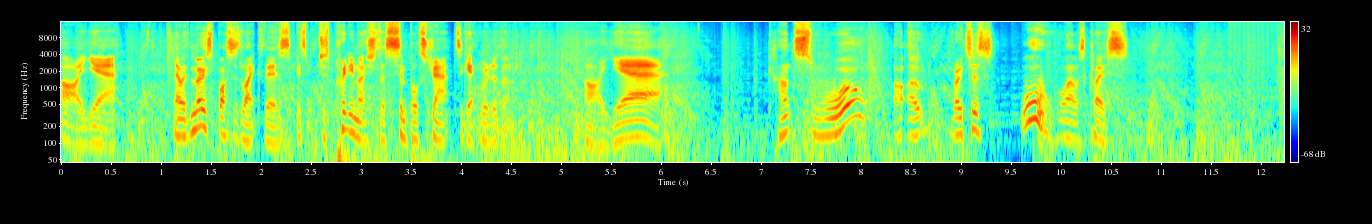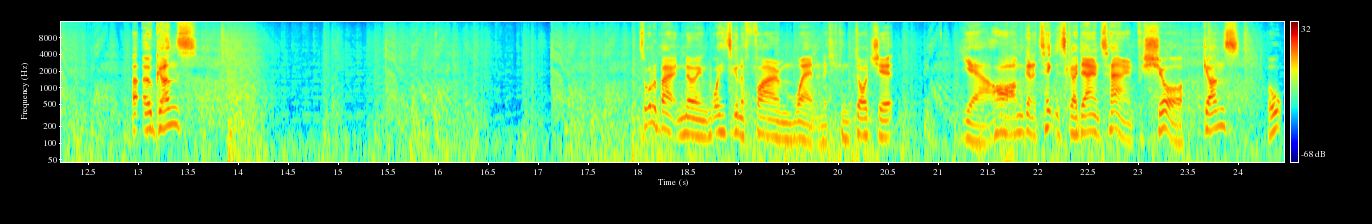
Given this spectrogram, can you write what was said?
Oh, yeah. Now, with most bosses like this, it's just pretty much just a simple strat to get rid of them. Oh, yeah. Can't swoop. Uh-oh. Rotors. Ooh, well, that was close. Uh-oh, guns. It's all about knowing what he's going to fire and when, and if you can dodge it. Yeah, oh, I'm going to take this guy downtown for sure. Guns. Oh,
